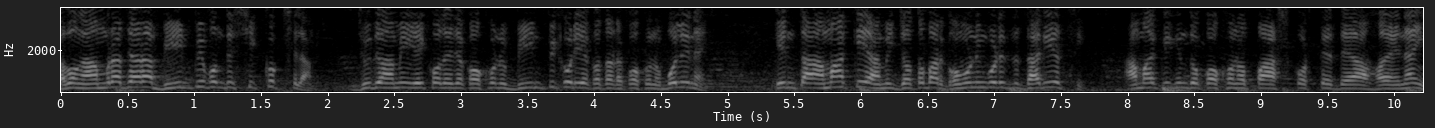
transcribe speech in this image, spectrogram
এবং আমরা যারা বিএনপি পন্থী শিক্ষক ছিলাম যদি আমি এই কলেজে কখনো বিএনপি করি এ কথাটা কখনো বলি নাই, কিন্তু আমাকে আমি যতবার গভর্নিং বডিতে দাঁড়িয়েছি আমাকে কিন্তু কখনো পাশ করতে দেয়া হয় নাই।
